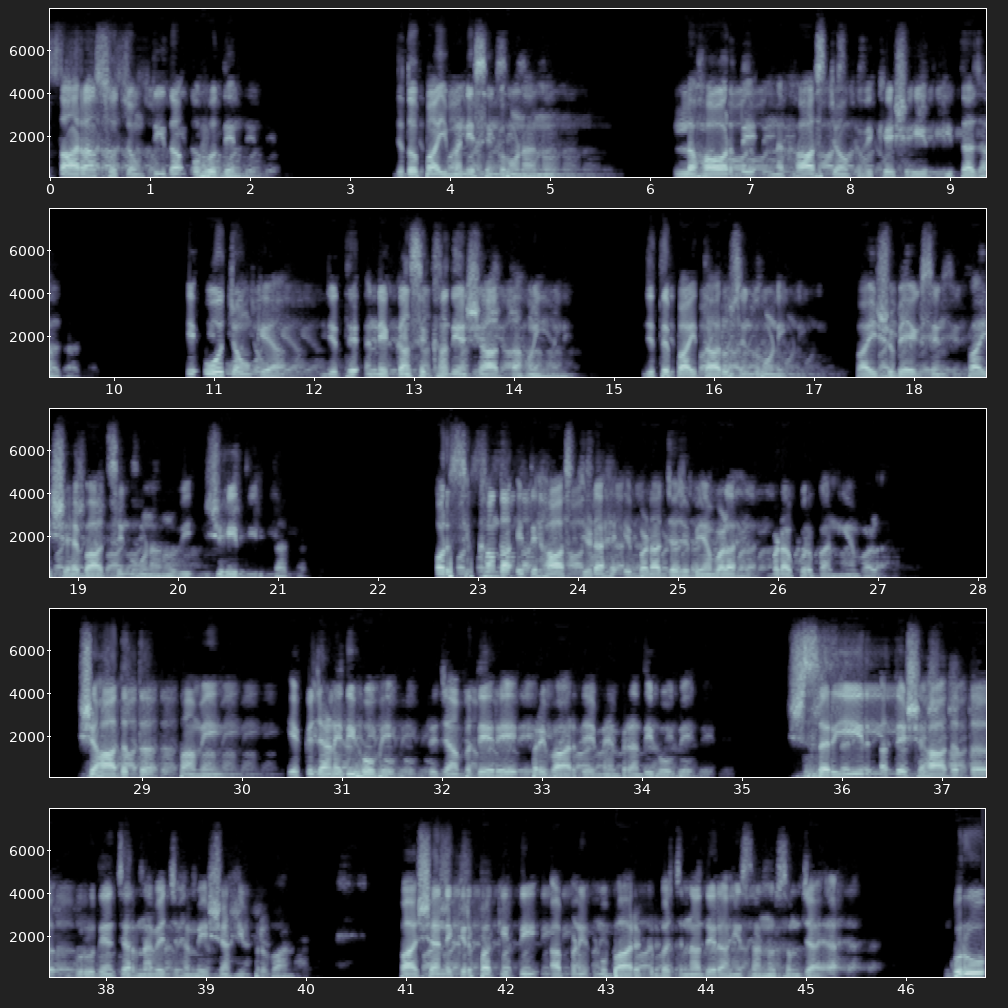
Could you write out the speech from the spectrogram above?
1734 ਦਾ ਉਹ ਦਿਨ, ਜਦੋਂ ਭਾਈ ਮਨੀ ਸਿੰਘ ਹੋਣਾ ਨੂੰ ਲਾਹੌਰ ਦੇ ਨਖਾਸ ਚੌਂਕ ਵਿਖੇ ਸ਼ਹੀਦ ਕੀਤਾ ਜਾਂਦਾ। ਇਹ ਉਹ ਚੌਂਕ ਆ ਜਿੱਥੇ ਅਨੇਕਾਂ ਸਿੱਖਾਂ ਦੀਆਂ ਸ਼ਹਾਦਤਾਂ ਹੋਈਆਂ ਨੇ, ਜਿੱਥੇ ਭਾਈ ਤਾਰੂ ਸਿੰਘ ਹੋਣੀ, ਭਾਈ ਸ਼ੁਬੇਗ ਸਿੰਘ, ਭਾਈ ਸ਼ਹਿਬਾਦ ਸਿੰਘ ਹੋਣਾ ਨੂੰ ਵੀ ਸ਼ਹੀਦ ਕੀਤਾ ਗਿਆ। ਔਰ ਸਿੱਖਾਂ ਦਾ ਇਤਿਹਾਸ ਜਿਹੜਾ ਹੈ, ਇਹ ਬੜਾ ਜਜ਼ਬਿਆਂ ਵਾਲਾ ਹੈ, ਬੜਾ ਕੁਰਬਾਨੀਆਂ ਵਾਲਾ ਸ਼ਹਾਦਤ ਭਾਵੇਂ ਇੱਕ ਜਾਣੇ ਦੀ ਹੋਵੇ ਤੇ ਜਾਂ ਵਧੇਰੇ ਪਰਿਵਾਰ ਦੇ ਮੈਂਬਰਾਂ ਦੀ ਹੋਵੇ। ਸਰੀਰ ਅਤੇ ਸ਼ਹਾਦਤ ਗੁਰੂ ਦੇ ਚਰਨਾਂ ਵਿੱਚ ਹਮੇਸ਼ਾ ਹੀ ਪ੍ਰਵਾਨ। ਹੈ ਪਾਸ਼ਾ ਨੇ ਕਿਰਪਾ ਕੀਤੀ ਆਪਣੇ ਮੁਬਾਰਕ ਬਚਨਾਂ ਦੇ ਰਾਹੀਂ ਸਾਨੂੰ ਸਮਝਾਇਆ। ਹੈ ਗੁਰੂ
